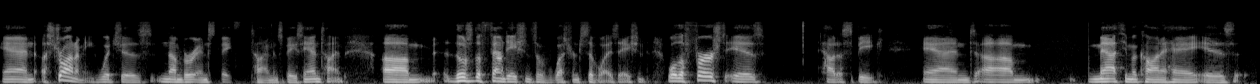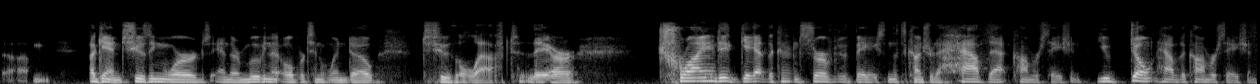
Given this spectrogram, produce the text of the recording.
and astronomy, which is number and space, time and space and time. Um, those are the foundations of Western civilization. Well, the first is how to speak, and um, Matthew McConaughey is um, again choosing words, and they're moving the Overton window to the left. They are trying to get the conservative base in this country to have that conversation. You don't have the conversation.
